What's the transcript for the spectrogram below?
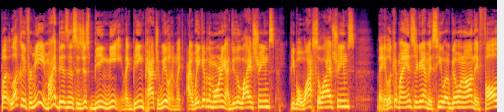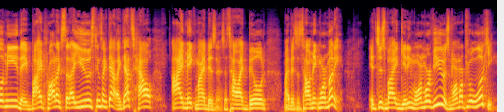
But luckily for me, my business is just being me, like being Patrick Wieland. Like I wake up in the morning, I do the live streams, people watch the live streams, they look at my Instagram, they see what's going on, they follow me, they buy products that I use, things like that. Like that's how I make my business. That's how I build my business. How I make more money. It's just by getting more and more views, more and more people looking.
